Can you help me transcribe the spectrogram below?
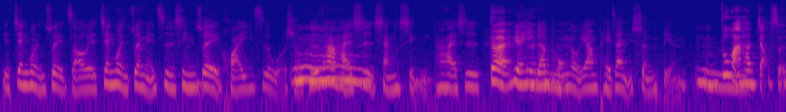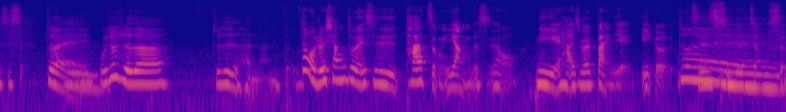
也见过你最糟，也见过你最没自信、最怀疑自我的时候，可是他还是相信你，他还是对愿意跟朋友一样陪在你身边，嗯，不管他角色是什么。对，我就觉得。就是很难得，但我觉得相对是他怎么样的时候，你也还是会扮演一个支持的角色。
